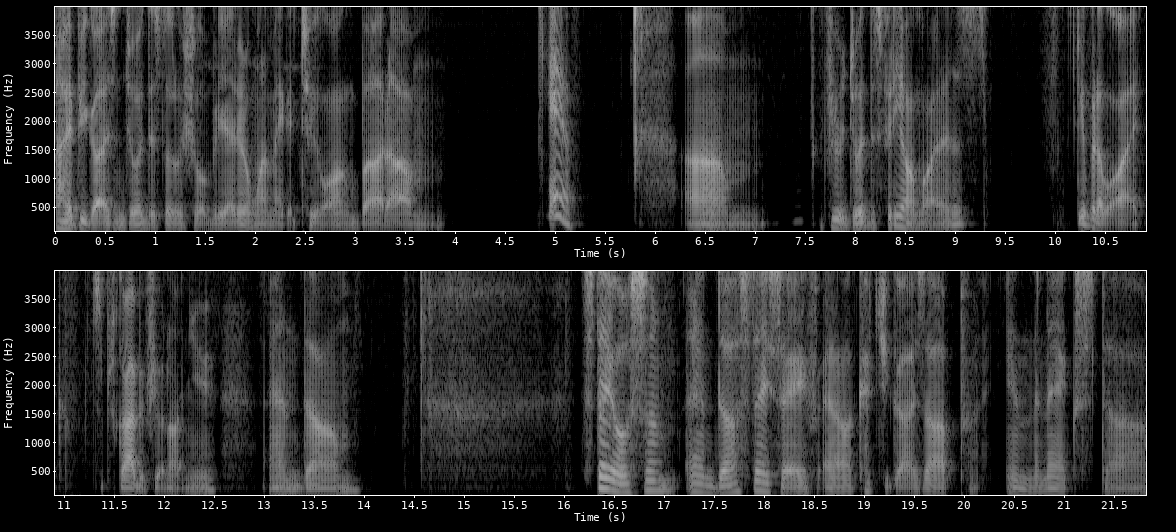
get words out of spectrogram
I hope you guys enjoyed this little short video. I didn't want to make it too long, but um, yeah. Um, if you enjoyed this video online, just give it a like, subscribe if you're not new and um, stay awesome and uh, stay safe. And I'll catch you guys up in the next uh,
